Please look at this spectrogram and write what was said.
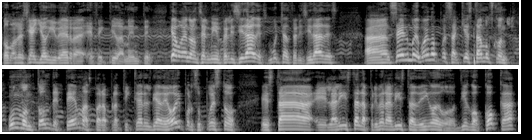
Como decía Yogi Berra, efectivamente. Qué bueno, Anselmín. Felicidades, muchas felicidades a Anselmo. Y bueno, pues aquí estamos con un montón de temas para platicar el día de hoy. Por supuesto, está eh, la lista, la primera lista de Diego, Diego Coca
